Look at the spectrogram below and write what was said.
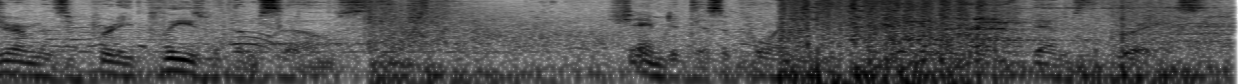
Germans are pretty pleased with themselves. Shame to disappoint them. The breaks.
